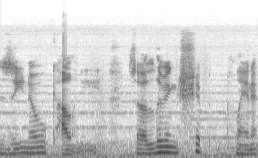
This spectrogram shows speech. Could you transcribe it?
Xeno Colony. It's a living ship planet.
